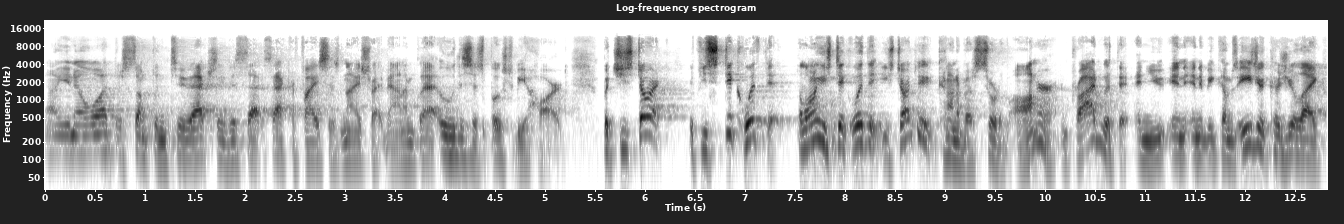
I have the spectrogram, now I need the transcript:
now, you know what? There's something to actually this sacrifice is nice right now. And I'm glad, oh, this is supposed to be hard. But you start, if you stick with it, the longer you stick with it, you start to get kind of a sort of honor and pride with it. And you and, and it becomes easier because you're like,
